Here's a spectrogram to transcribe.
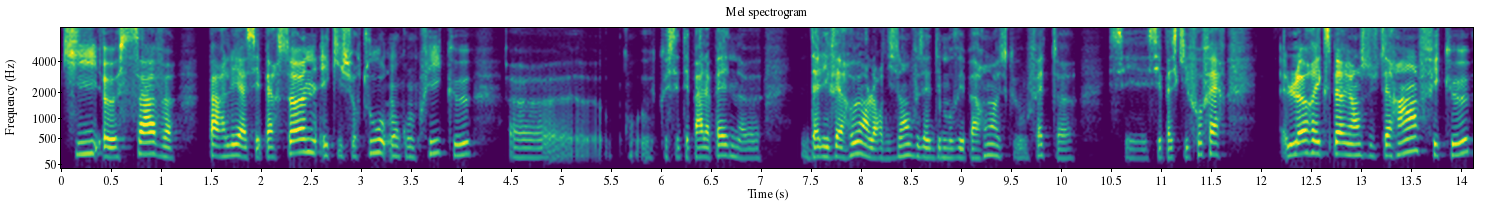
qui euh, savent parler à ces personnes et qui surtout ont compris que euh, que c'était pas la peine euh, d'aller vers eux en leur disant vous êtes des mauvais parents, est-ce que vous faites, c'est c'est pas ce qu'il faut faire. Leur expérience du terrain fait que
